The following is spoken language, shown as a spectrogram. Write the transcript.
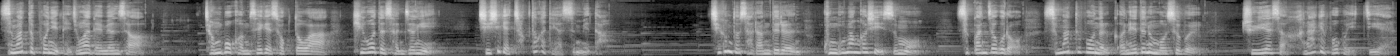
스마트폰이 대중화되면서 정보 검색의 속도와 키워드 선정이 지식의 척도가 되었습니다. 지금도 사람들은 궁금한 것이 있으므 습관적으로 스마트폰을 꺼내드는 모습을 주위에서 흔하게 보고 있지에.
